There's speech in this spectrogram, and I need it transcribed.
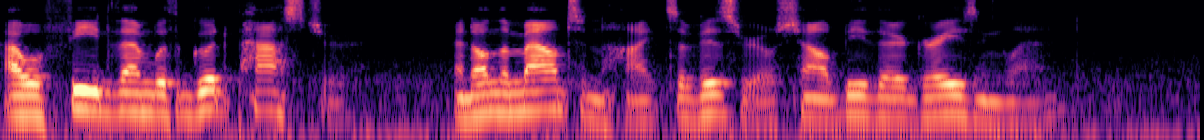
I will feed them with good pasture, and on the mountain heights of Israel shall be their grazing land.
